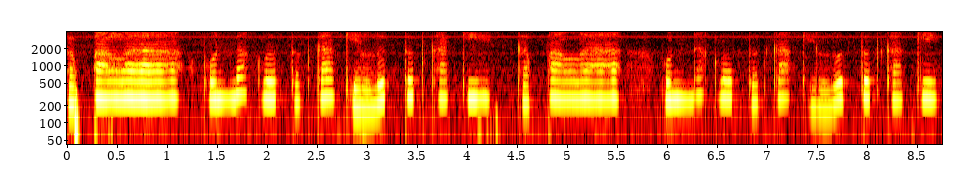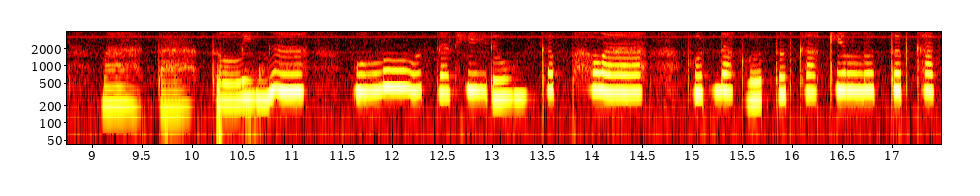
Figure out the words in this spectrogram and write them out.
Kepala, pundak, lutut, kaki, lutut, kaki, kepala, pundak, lutut, kaki, lutut, kaki, mata, telinga, mulut dan hidung, kepala, pundak, lutut, kaki, lutut, kaki.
